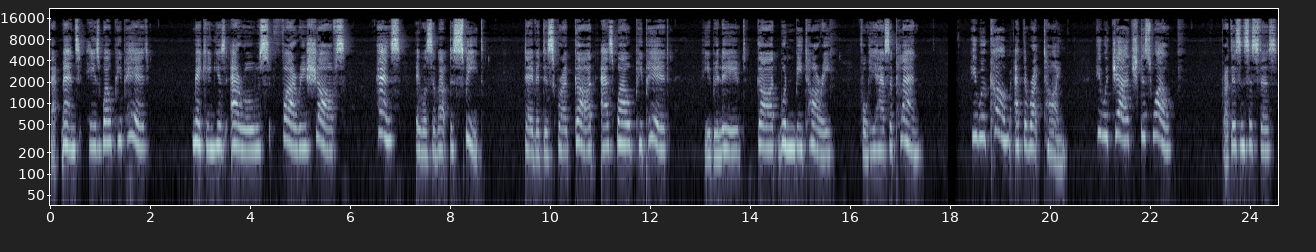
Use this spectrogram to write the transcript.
That meant he is well prepared, making his arrows fiery shafts. Hence, it was about the speed. David described God as well prepared. He believed God wouldn't be tarry, for he has a plan. He will come at the right time. He will judge this world. Brothers and sisters,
